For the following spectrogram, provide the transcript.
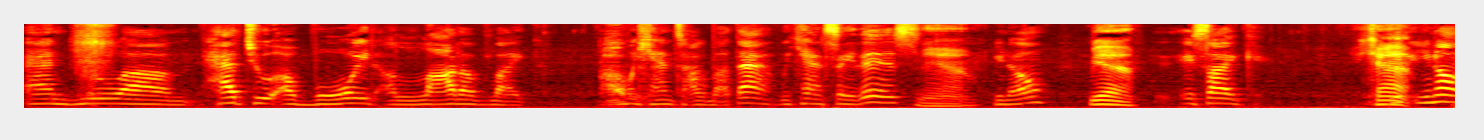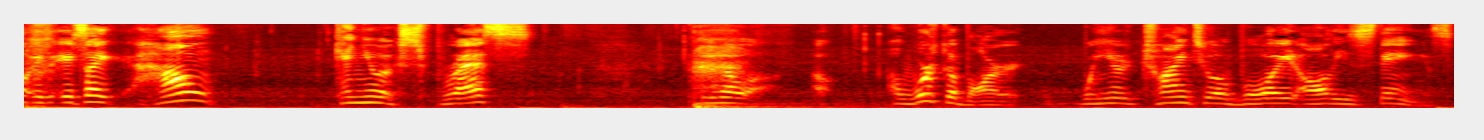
and you um, had to avoid a lot of like, oh, we can't talk about that. We can't say this. yeah, You know, yeah, it's like you you, can't. you know, it's, it's like how can you express, you know, a, a work of art when you're trying to avoid all these things?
